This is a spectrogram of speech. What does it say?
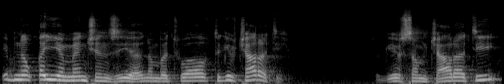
Ibn Qayyim mentions here, number 12, to give charity. To give some charity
